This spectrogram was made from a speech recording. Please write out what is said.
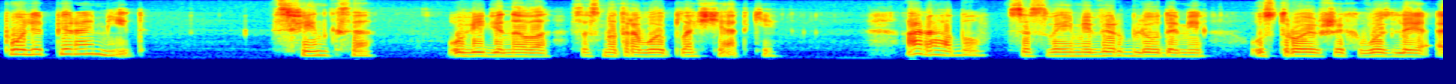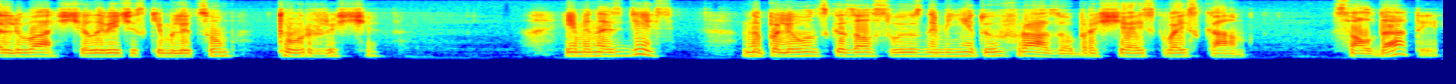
поле пирамид, сфинкса, увиденного со смотровой площадки, арабов со своими верблюдами, устроивших возле льва с человеческим лицом торжище. Именно здесь Наполеон сказал свою знаменитую фразу, обращаясь к войскам. «Солдаты,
